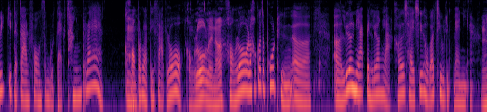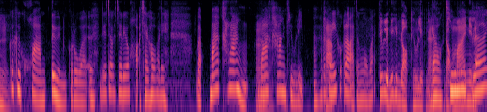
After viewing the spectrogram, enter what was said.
วิกฤตการณ์ฟองสบู่แตกครั้งแรกของอืมประวัติศาสตร์โลกของโลกเลยเนาะของโลกแล้วเขาก็จะพูดถึงเออ เออเรื่องเนี้ยเป็นเรื่องหลักเขาจะใช้ชื่อคาว่าทิวลิปแมเนียอืมก็คือความตื่นกลัวเออเดี๋ยวจะจะเรียกขอใช้คำว่าอะไรแบบบ้าคลั่งอ่าบ้าคลั่งทิวลิปอะครับคราวนี้เราอาจจะงงว่าทิวลิปนี่คือดอกทิวลิปนะดอกดอกทิวไม้ลิปนี่แหเลละย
